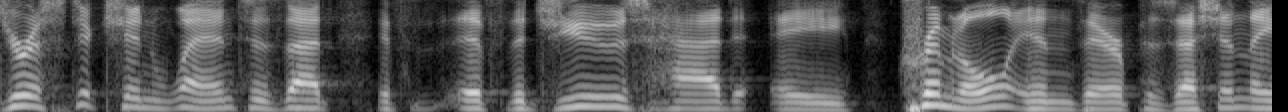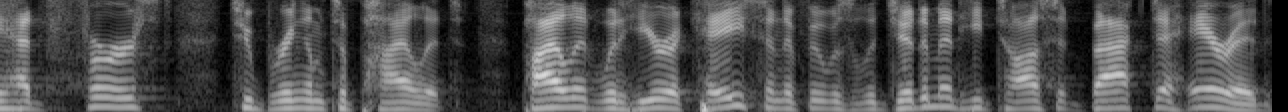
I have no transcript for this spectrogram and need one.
jurisdiction went is that if, if the Jews had a criminal in their possession, they had first to bring him to Pilate. Pilate would hear a case, and if it was legitimate, he'd toss it back to Herod.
